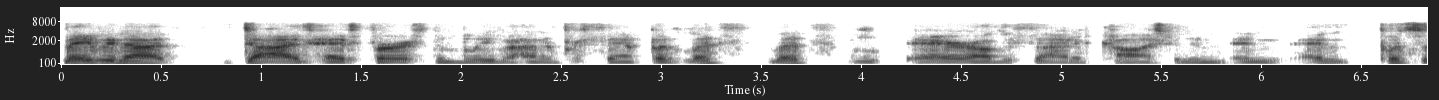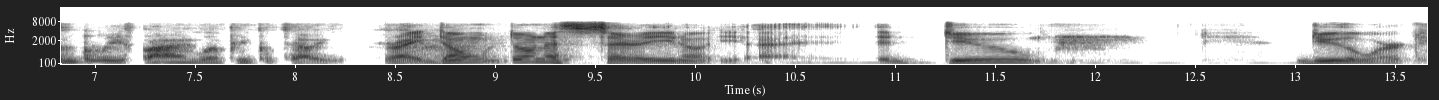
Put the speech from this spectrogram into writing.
maybe not dive head first and believe 100%, but let's let's err on the side of caution and and, and put some belief behind what people tell you. right don't don't necessarily you know uh, do do the work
